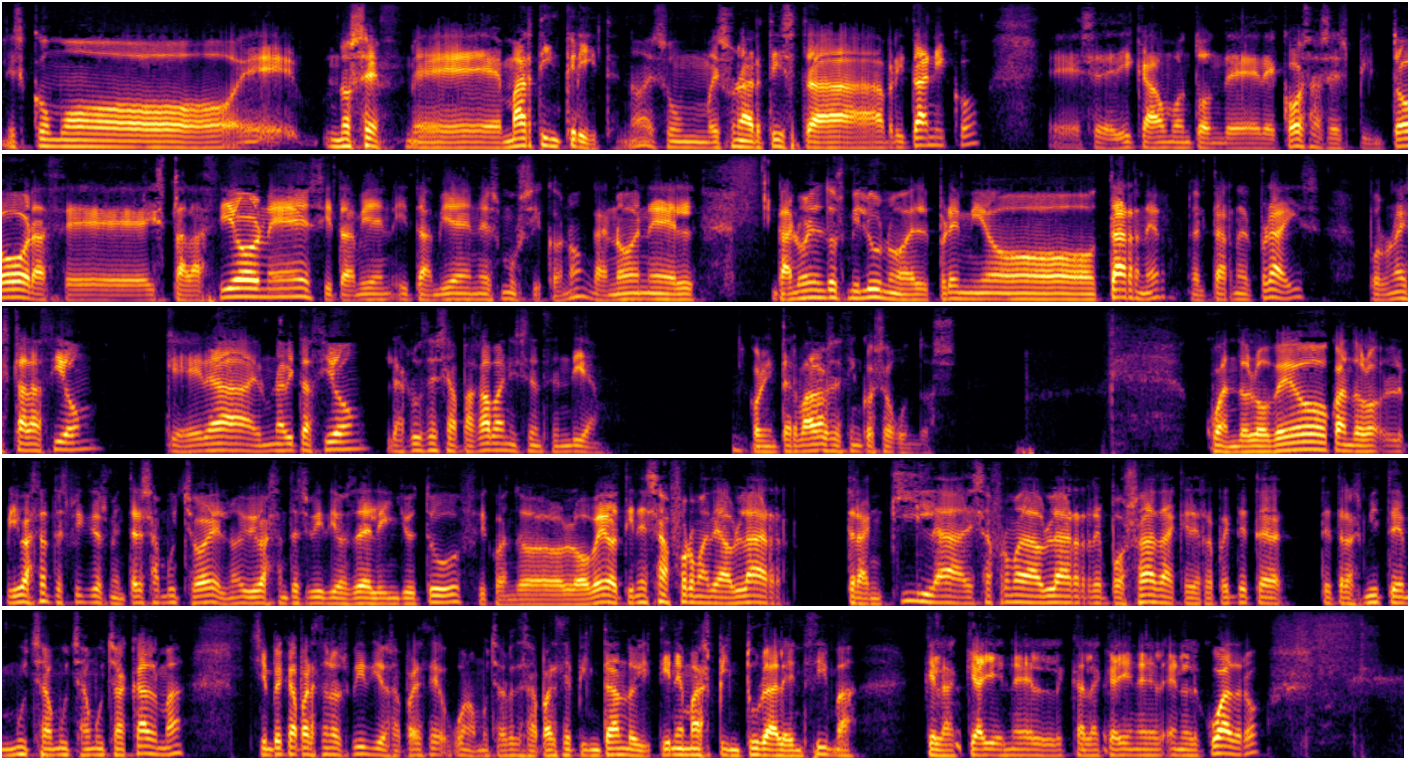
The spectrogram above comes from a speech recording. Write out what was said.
Es como, eh, no sé, eh, Martin Creed, ¿no? Es un, es un artista británico, eh, se dedica a un montón de, cosas, es pintor, hace instalaciones y también, y también es músico, ¿no? Ganó en el, ganó en el 2001 el premio Turner, el Turner Prize, por una instalación que era en una habitación, las luces se apagaban y se encendían, con intervalos de 5 segundos cuando lo veo, cuando vi bastantes vídeos, me interesa mucho él, ¿no? vi bastantes vídeos de él en YouTube y cuando lo veo, tiene esa forma de hablar tranquila, esa forma de hablar reposada que de repente te, transmite mucha, mucha, mucha calma. Siempre que aparece en los vídeos, aparece, bueno, muchas veces aparece pintando y tiene más pintura al encima que la que hay en el, que la que hay en el, en el cuadro.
